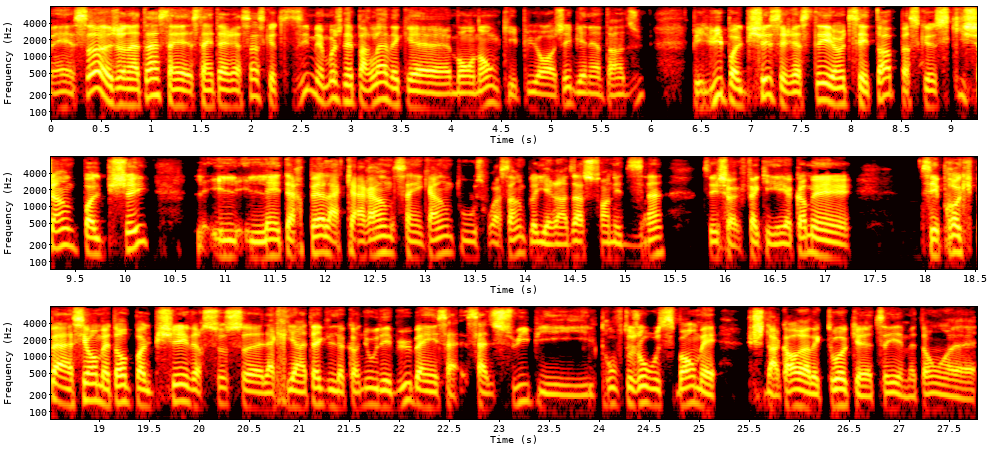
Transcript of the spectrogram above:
mais, ça, Jonathan, c'est intéressant ce que tu dis, mais moi, je n'ai parlé avec euh, mon oncle qui est plus âgé, bien entendu. Puis lui, Paul Piché, c'est resté un de ses tops parce que ce qui chante Paul Piché, il l'interpelle à 40, 50 ou 60, puis là, il est rendu à 70 ans. Tu sais, fait qu'il y a comme un, ses préoccupations, mettons, de Paul Piché versus euh, la clientèle qu'il a connue au début, ben ça, ça, le suit, puis il le trouve toujours aussi bon, mais je suis d'accord avec toi que, tu sais, mettons, euh,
